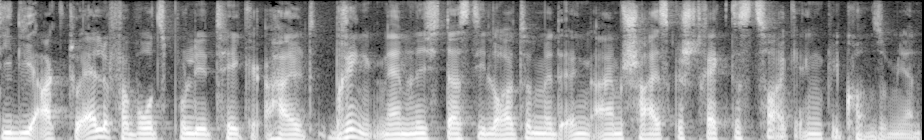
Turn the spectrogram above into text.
die die aktuelle Verbotspolitik halt bringt, nämlich, dass die Leute mit irgendeinem scheiß gestrecktes Zeug irgendwie konsumieren.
